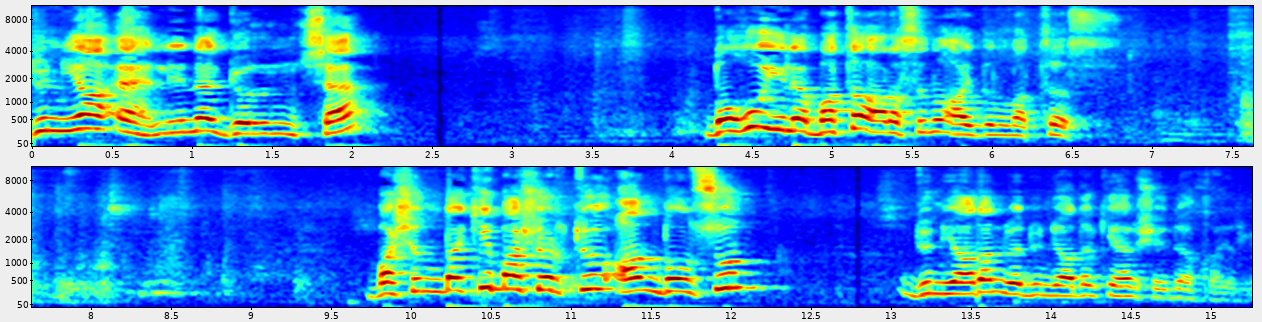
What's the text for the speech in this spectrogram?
Dünya ehline görünse doğu ile batı arasını aydınlatır. Başındaki başörtü andolsun dünyadan ve dünyadaki her şeyden hayırlıdır.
